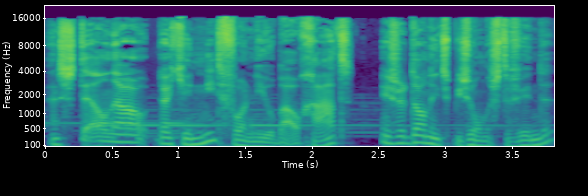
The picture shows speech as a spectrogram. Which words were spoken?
En stel nou dat je niet voor nieuwbouw gaat, is er dan iets bijzonders te vinden?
